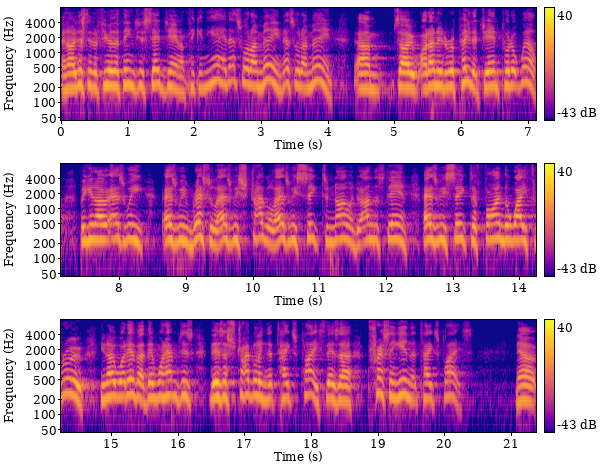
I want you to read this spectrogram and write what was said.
And I just did a few of the things you said, Jan. I'm thinking, yeah, that's what I mean. That's what I mean. Um, so I don't need to repeat it. Jan put it well. But you know, as we as we wrestle, as we struggle, as we seek to know and to understand, as we seek to find the way through, you know, whatever, then what happens is there's a struggling that takes place. There's a pressing in that takes place. Now,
